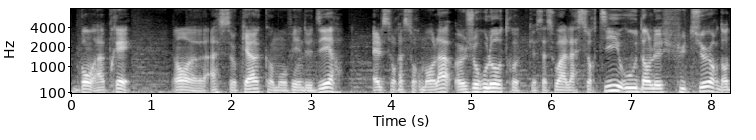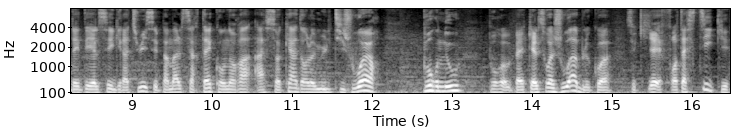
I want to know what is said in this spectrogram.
Bon, après, euh, Ahsoka, comme on vient de dire, elle sera sûrement là un jour ou l'autre, que ce soit à la sortie ou dans le futur, dans des DLC gratuits, c'est pas mal certain qu'on aura Ahsoka dans le multijoueur pour nous, pour euh, ben, qu'elle soit jouable quoi, ce qui est fantastique.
